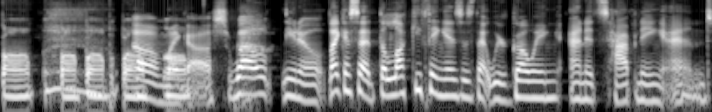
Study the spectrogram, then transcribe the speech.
bump, bump, bump, bump. Oh my bump. gosh. Well, you know, like I said, the lucky thing is is that we're going and it's happening and,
